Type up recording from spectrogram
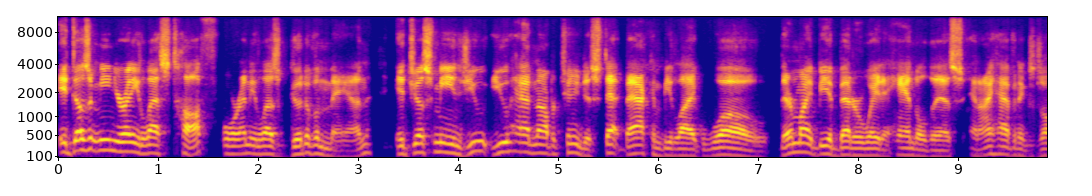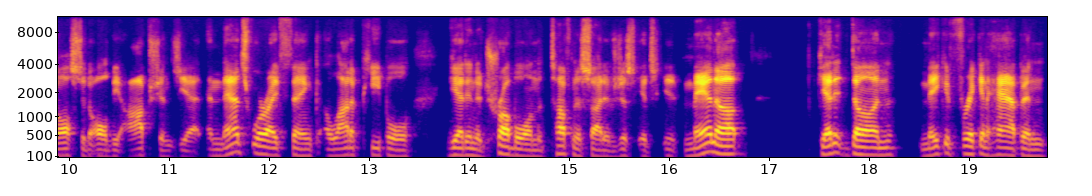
it doesn't mean you're any less tough or any less good of a man. It just means you you had an opportunity to step back and be like whoa there might be a better way to handle this and i haven't exhausted all the options yet. And that's where i think a lot of people get into trouble on the toughness side of just it's it, man up get it done make it freaking happen.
